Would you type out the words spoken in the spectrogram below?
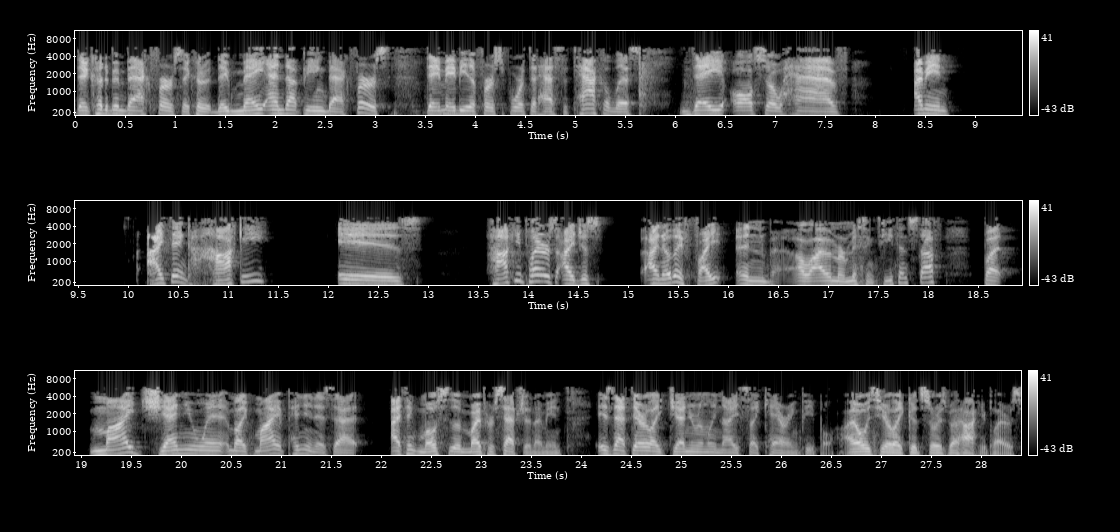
they could have been back first. They could have they may end up being back first. They may be the first sport that has to tackle this. They also have I mean, I think hockey is hockey players. I just I know they fight and a lot of them are missing teeth and stuff, but my genuine like my opinion is that I think most of the my perception, I mean, is that they're like genuinely nice, like caring people. I always hear like good stories about hockey players.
